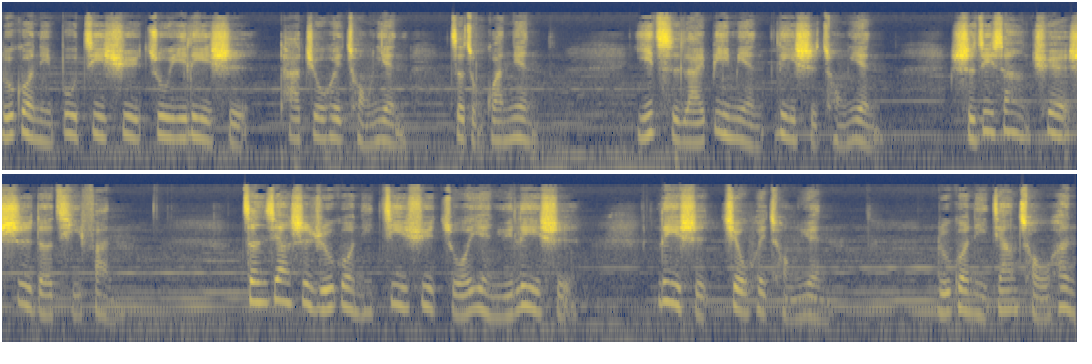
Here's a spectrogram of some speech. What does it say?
如果你不继续注意历史，它就会重演。这种观念，以此来避免历史重演，实际上却适得其反。真相是，如果你继续着眼于历史，历史就会重演。如果你将仇恨、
